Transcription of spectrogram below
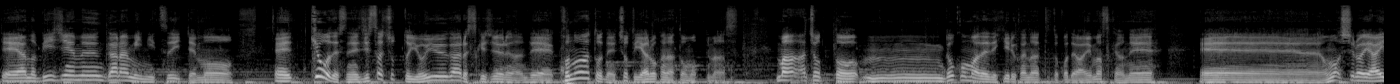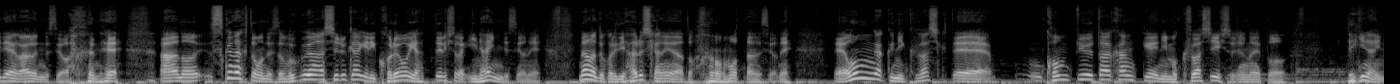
で、あの、BGM 絡みについても、え今日ですね、実はちょっと余裕があるスケジュールなんで、この後ね、ちょっとやろうかなと思ってます。まあ、ちょっと、うーん、どこまでできるかなってとこではありますけどね。えー、面白いアイデアがあるんですよ。で、あの、少なくともですね、僕が知る限りこれをやってる人がいないんですよね。なのでこれでやるしかねえなと 思ったんですよね。えー、音楽に詳しくて、コンピューター関係にも詳しい人じゃないと、できない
